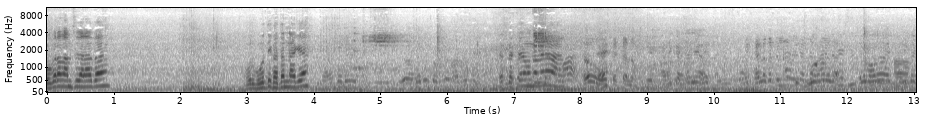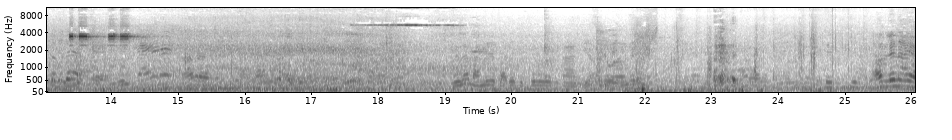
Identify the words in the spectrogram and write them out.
कोबरा नाम से जाना था। और बहुत ही खतरनाक है। कट्टा मंगा लेना। हो कट्टा लो कट्टा लो। अब लेना आया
